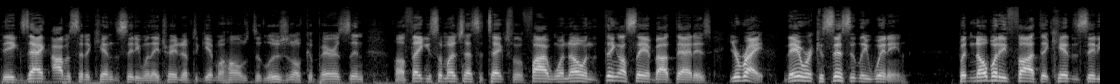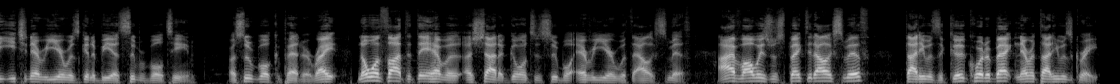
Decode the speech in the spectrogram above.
The exact opposite of Kansas City when they traded up to get Mahomes. Delusional comparison. Uh, thank you so much. That's a text from the 510. And the thing I'll say about that is, you're right. They were consistently winning. But nobody thought that Kansas City each and every year was going to be a Super Bowl team or Super Bowl competitor, right? No one thought that they have a, a shot at going to the Super Bowl every year with Alex Smith. I've always respected Alex Smith. Thought he was a good quarterback. Never thought he was great.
